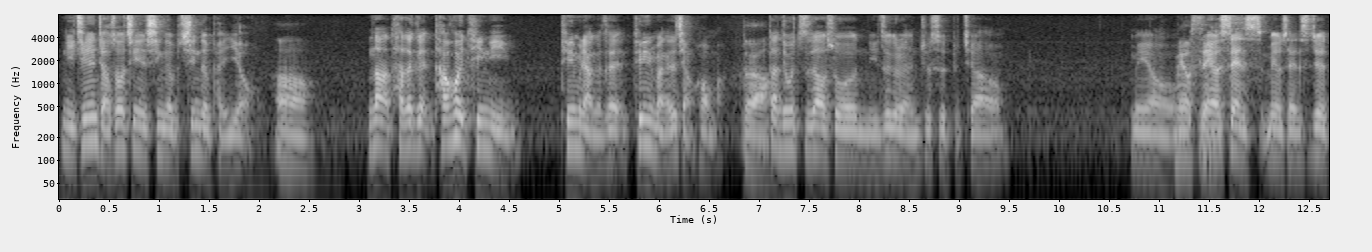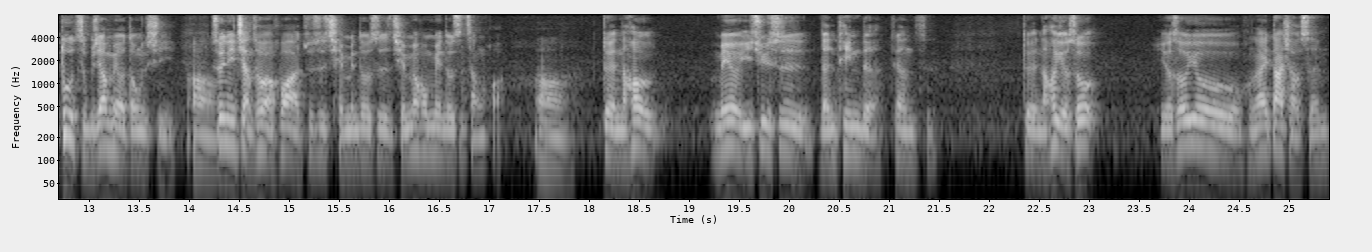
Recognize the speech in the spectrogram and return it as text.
你今天假如说进了新的新的朋友，嗯，那他在跟他会听你听你们两个在听你们两个在讲话嘛，对啊，但就会知道说你这个人就是比较没有没有没有 sense 没有 sense，就是肚子比较没有东西，嗯所以你讲出来的话就是前面都是前面后面都是脏话，哦，对，然后没有一句是能听的这样子，对，然后有时候有时候又很爱大小声，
